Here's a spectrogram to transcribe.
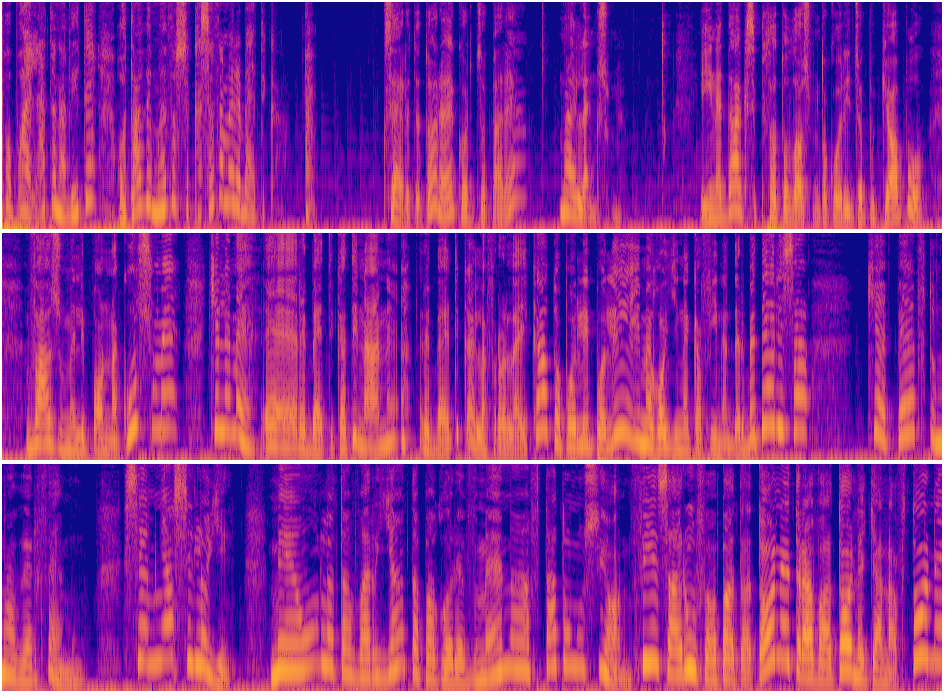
πω πω ελάτε να δείτε ο τάδε μου έδωσε κασέτα με ρεμπέτικα. Α, ξέρετε τώρα ε κορίτσο παρέα να ελέγξουμε. Είναι εντάξει που θα το δώσουμε το κορίτσο που κι όπου. Βάζουμε λοιπόν να ακούσουμε και λέμε ε, ρεμπέτικα τι να είναι. Ρεμπέτικα, ελαφρολαϊκά, το πολύ πολύ είμαι εγώ γυναίκα φίνα ντερμπεντέρισα και πέφτουμε αδερφέ μου σε μια συλλογή με όλα τα βαριά τα παγορευμένα αυτά των ουσιών. Φύσα ρούφα πατατώνε, τραβατώνε και αναυτώνε,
